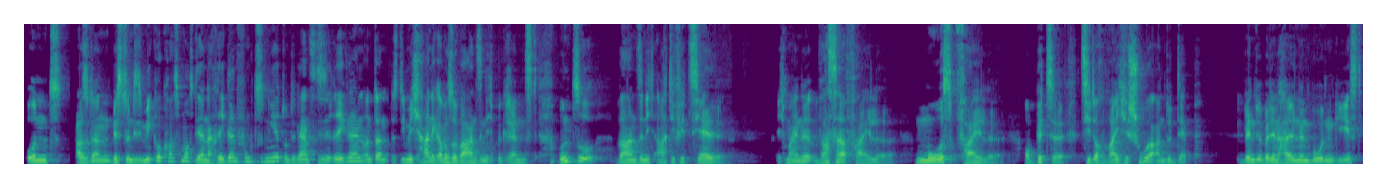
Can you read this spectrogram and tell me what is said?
Und also dann bist du in diesem Mikrokosmos, der nach Regeln funktioniert und du lernst diese Regeln und dann ist die Mechanik aber so wahnsinnig begrenzt und so wahnsinnig artifiziell. Ich meine, Wasserpfeile, Moospfeile. Oh bitte, zieh doch weiche Schuhe an, du Depp wenn du über den hallenden Boden gehst.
